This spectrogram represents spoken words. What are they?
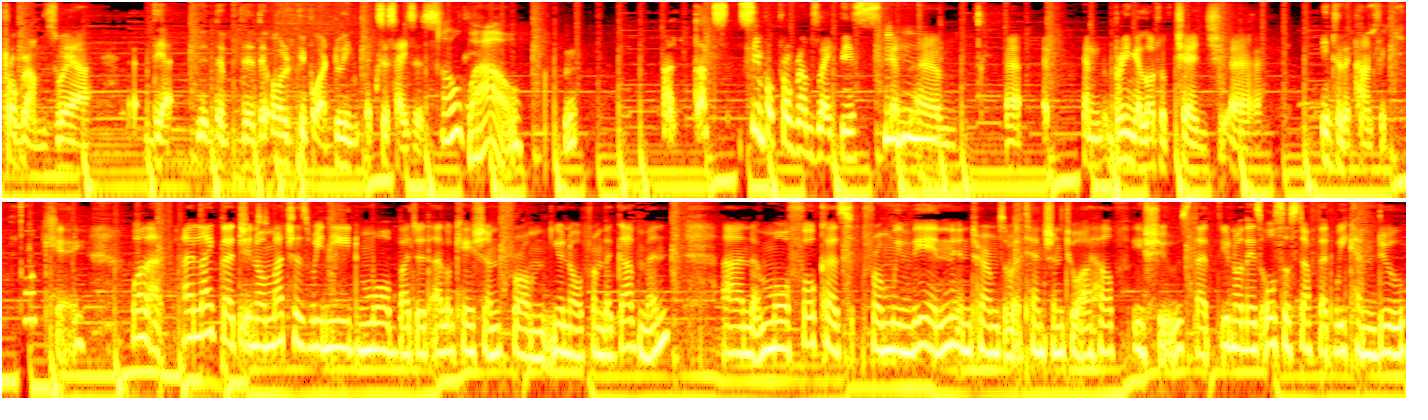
programs where the, the, the, the old people are doing exercises. Oh, wow. And that's simple programs like this can, mm-hmm. um, uh, can bring a lot of change uh, into the country. Okay. Well, I, I, like that, you know, much as we need more budget allocation from, you know, from the government and more focus from within in terms of attention to our health issues, that, you know, there's also stuff that we can do.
